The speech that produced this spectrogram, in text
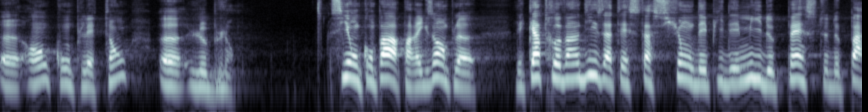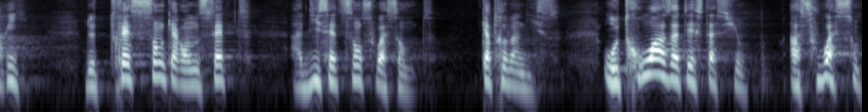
en complétant le blanc. Si on compare par exemple les 90 attestations d'épidémie de peste de Paris de 1347 à 1760, 90, aux trois attestations à Soissons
